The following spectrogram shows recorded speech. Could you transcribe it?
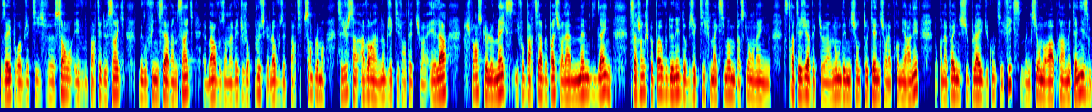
vous avez pour objectif, heu, 100 et vous partez de 5, mais vous finissez à 25, et ben, vous en avez toujours plus que là vous êtes parti, tout simplement. C'est juste avoir un objectif en tête, tu vois? Et là, je pense que le MEX, il faut partir à peu près sur la même guideline, sachant que je peux pas vous donner d'objectif maximum parce qu'on a une stratégie avec, un nombre d'émissions de tokens sur la première année. Donc on n'a pas une supply du coup qui est fixe, même si on aura après un mécanisme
